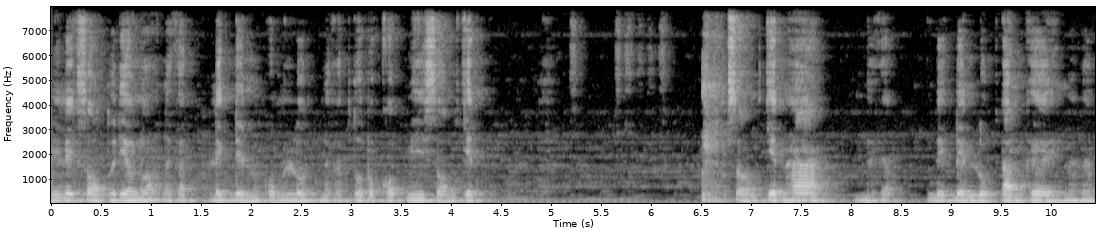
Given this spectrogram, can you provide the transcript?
มีเลข 2 ตัวเดียวเนาะนะครับ เลขเด่นของผมมันหลุดนะครับ ตัวประกบมี 2 7สองเจ็ดห้า นะครับ เด็กเด่นหลุดตามเคยนะครับ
